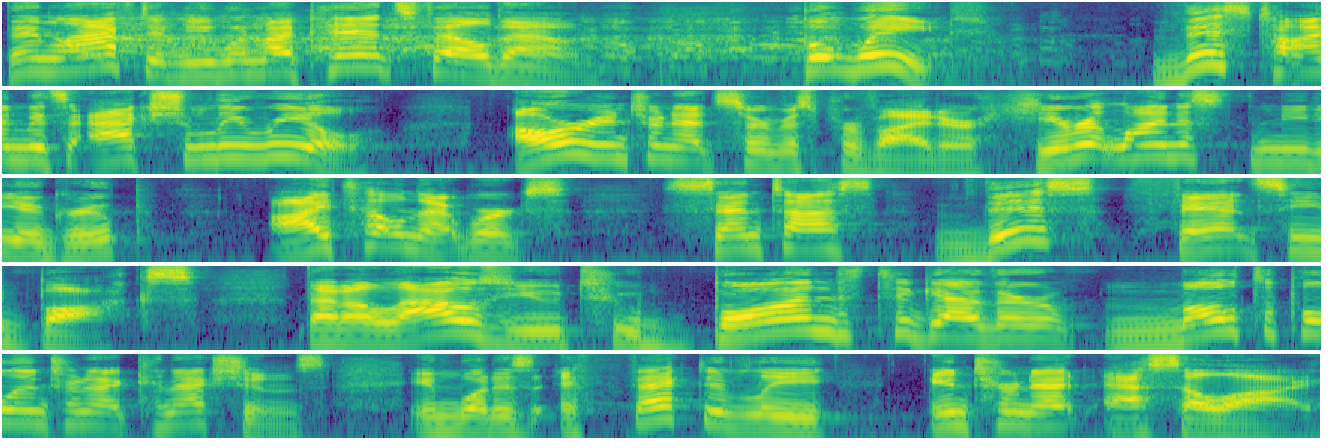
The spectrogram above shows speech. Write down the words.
then laughed at me when my pants fell down. But wait, this time it's actually real. Our internet service provider here at Linus Media Group, ITEL Networks, sent us this fancy box that allows you to bond together multiple internet connections in what is effectively Internet SLI.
